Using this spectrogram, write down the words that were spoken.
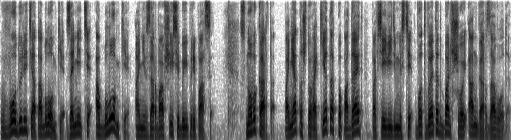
В воду летят обломки. Заметьте, обломки, а не взорвавшиеся боеприпасы. Снова карта. Понятно, что ракета попадает, по всей видимости, вот в этот большой ангар завода.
